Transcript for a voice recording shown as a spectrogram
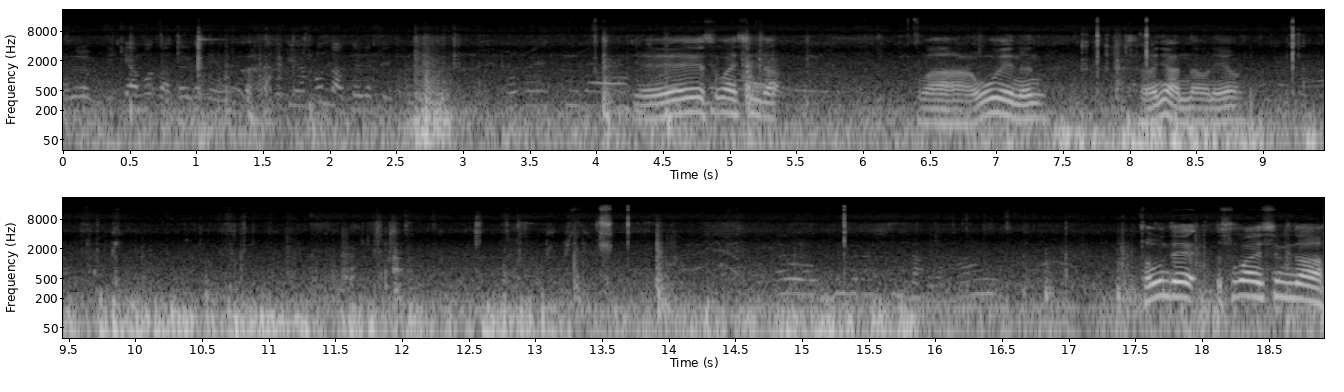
오늘은 미끼 한 번도 안 떨렸어요. 미끼 한 번도 안 떨렸어요. 고생했습니다. 예, 수고하셨습니다. 와, 오후에는 전혀 안 나오네요. 더운데 수고하셨습니다.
